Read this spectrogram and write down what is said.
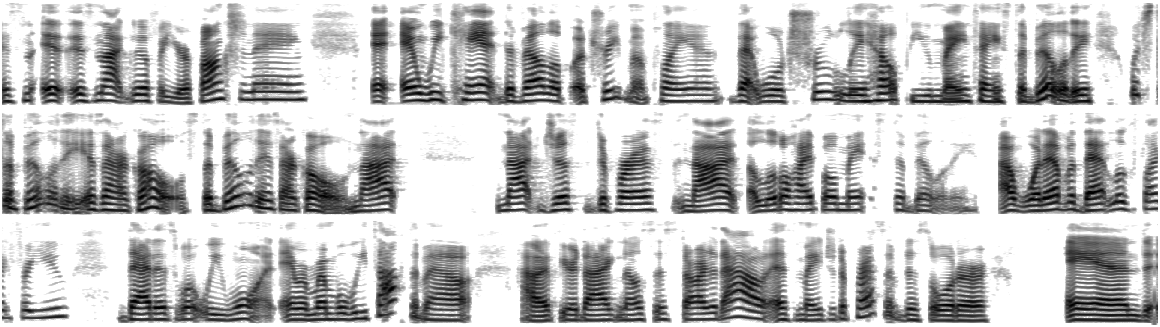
It's it, it's not good for your functioning and, and we can't develop a treatment plan that will truly help you maintain stability which stability is our goal. Stability is our goal not not just depressed not a little hypoman stability. Uh, whatever that looks like for you that is what we want. And remember we talked about how if your diagnosis started out as major depressive disorder and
